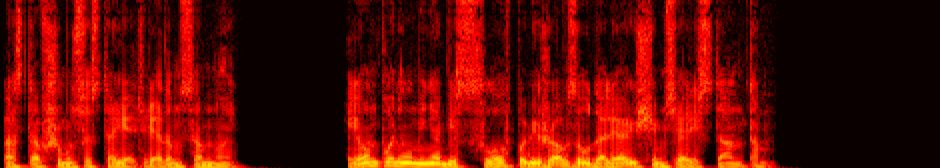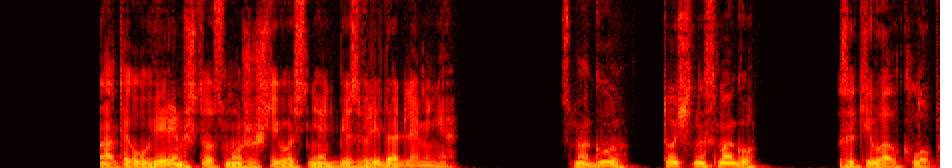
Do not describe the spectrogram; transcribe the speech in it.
оставшемуся стоять рядом со мной. И он понял меня без слов, побежав за удаляющимся арестантом. «А ты уверен, что сможешь его снять без вреда для меня?» «Смогу, точно смогу», — закивал Клоп.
